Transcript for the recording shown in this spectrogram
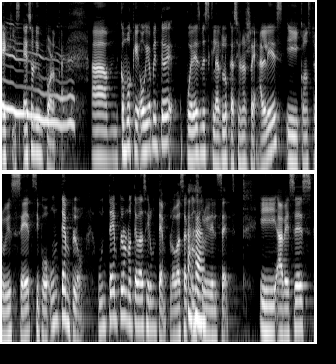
X, eso no importa. Como que obviamente puedes mezclar locaciones reales y construir sets, tipo un templo. Un templo no te vas a ir un templo, vas a construir el set. Y a veces,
